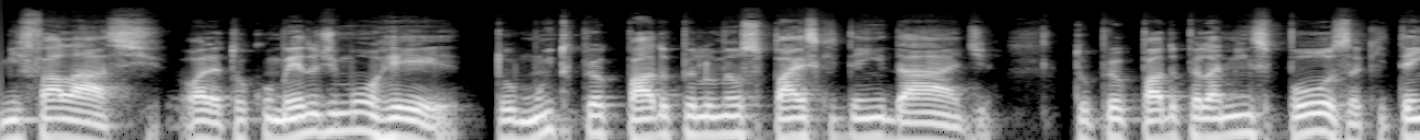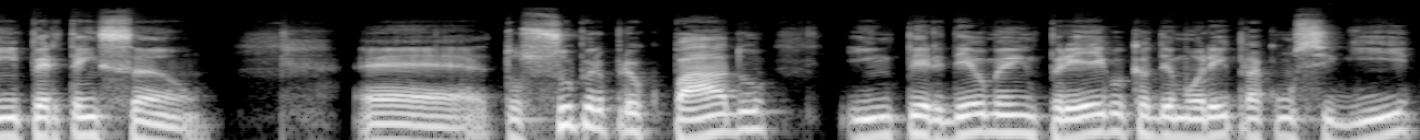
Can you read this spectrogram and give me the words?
me falasse: Olha, estou com medo de morrer, estou muito preocupado pelos meus pais que têm idade, estou preocupado pela minha esposa que tem hipertensão, estou é, super preocupado em perder o meu emprego que eu demorei para conseguir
